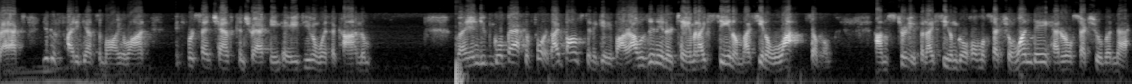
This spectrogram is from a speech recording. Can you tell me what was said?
facts. You can fight against them all you want. 50% chance contracting AIDS, even with a condom. But, and you can go back and forth. I bounced in a gay bar. I was in entertainment. I've seen them. I've seen a lots of them. I'm straight, but I've seen them go homosexual one day, heterosexual the next.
